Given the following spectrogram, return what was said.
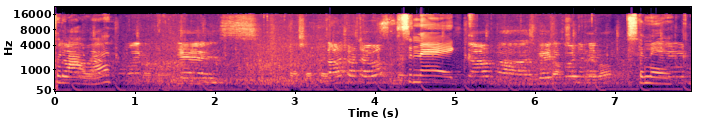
flower snake Snake. Snake.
